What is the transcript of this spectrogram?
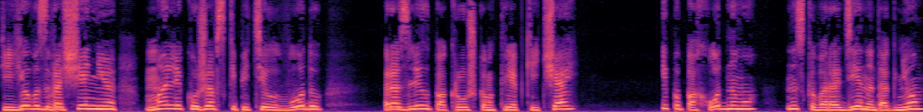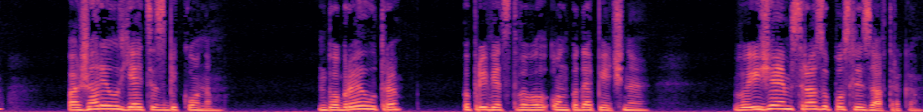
К ее возвращению Малик уже вскипятил воду, разлил по кружкам крепкий чай и по походному на сковороде над огнем, пожарил яйца с беконом. «Доброе утро», — поприветствовал он подопечную. «Выезжаем сразу после завтрака».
